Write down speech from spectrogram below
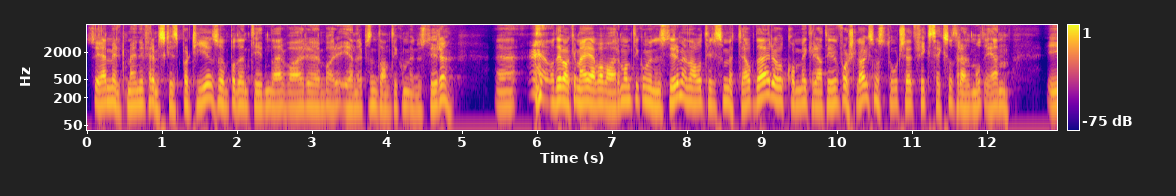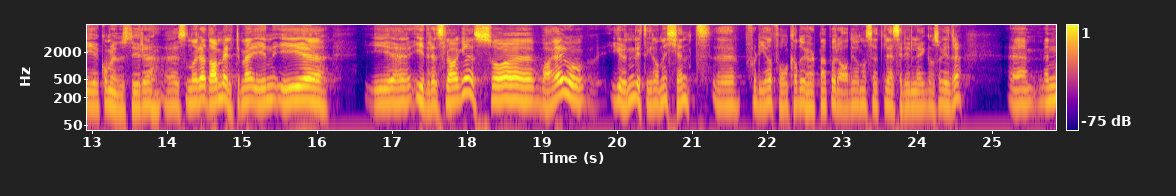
Så jeg meldte meg inn i Fremskrittspartiet, som på den tiden der var eh, bare én representant i kommunestyret. Eh, og det var ikke meg, jeg var varamann til kommunestyret, men av og til så møtte jeg opp der og kom med kreative forslag som stort sett fikk 36 mot 1 i kommunestyret. Eh, så når jeg da meldte meg inn i, i idrettslaget, så var jeg jo i grunnen litt kjent, fordi at folk hadde hørt meg på radioen og sett leserinnlegg osv. Men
